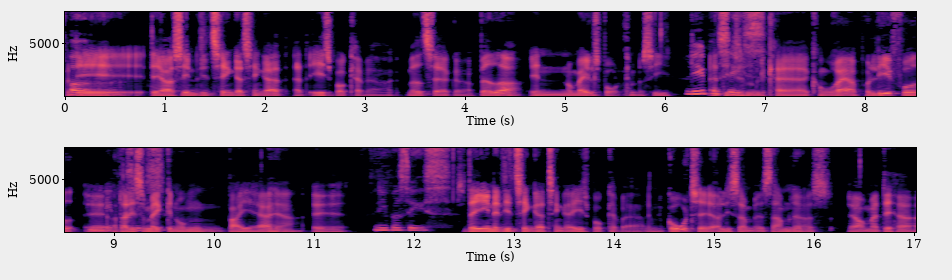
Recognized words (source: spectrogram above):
For det, det er også en af de ting, jeg tænker, at, at e-sport kan være med til at gøre bedre end normal sport, kan man sige. Lige At de præcis. ligesom kan konkurrere på lige fod, øh, Lige og der er ligesom præcis. ikke nogen barriere her. Øh, Lige præcis. så det er en af de ting, jeg tænker, at e-sport kan være rimelig gode til, at ligesom øh, samle os om, at det her...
